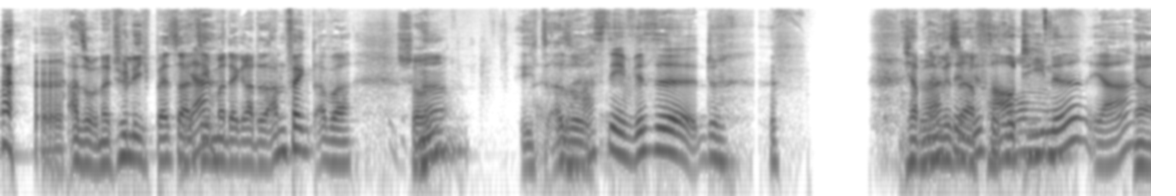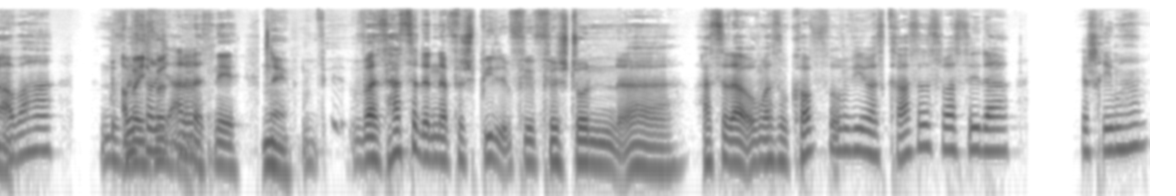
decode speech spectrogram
also natürlich besser als Ja. jemand, der gerade anfängt, aber Schon. ne, ich, du also hast eine gewisse, du, ich habe du eine gewisse eine gewisse. Routine, ja, Ja. aber du willst Aber ich doch nicht alles. Nee. Nee. Was hast du denn da für Spiele, für, für Stunden? Äh, hast du da irgendwas im Kopf, irgendwie was krasses, was sie da geschrieben haben?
